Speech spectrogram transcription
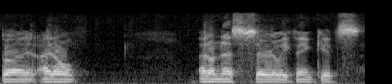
but I don't I don't necessarily think it's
